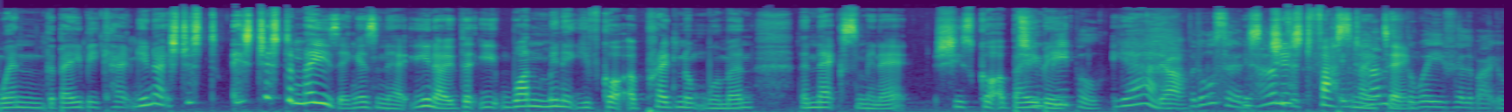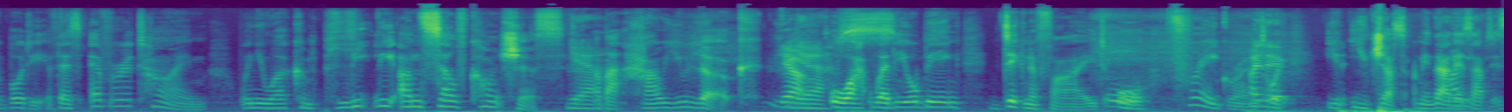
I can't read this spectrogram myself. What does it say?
when the baby came, you know, it's just it's just amazing, isn't it? You know that you, one minute you've got a pregnant woman, the next minute she's got a baby. two people. Yeah. Yeah. But also, in It's terms just of, In terms of fascinating. the way you feel about your body, if there's ever a time when you are completely unself-conscious Yeah. about how you look, yeah, Yes. or whether you're being dignified or fragrant, I know. or you, you just, I mean, that is I'm- absolutely. It's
